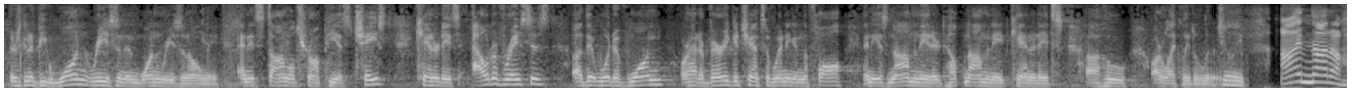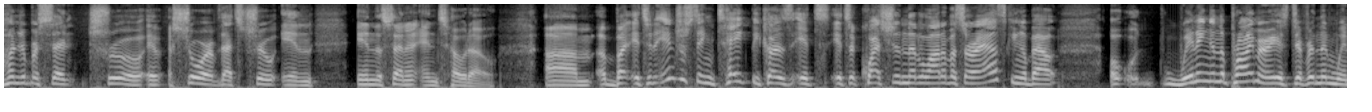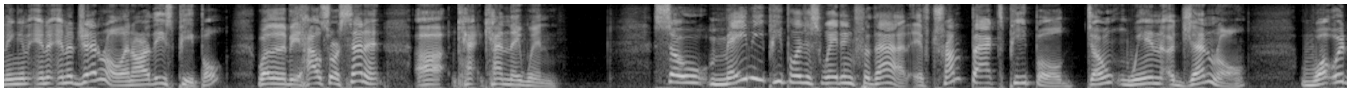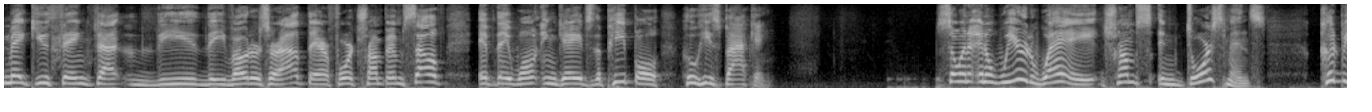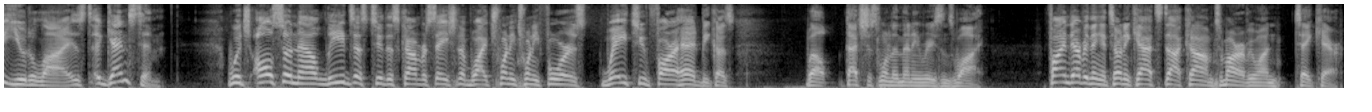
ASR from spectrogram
there's going to be one reason and one reason only, and it's Donald Trump. He has chased candidates out of races uh, that would have won or had a very good chance of winning in the fall, and he has nominated, helped nominate candidates uh, who are likely to lose. Julie. I'm not 100% true if, sure if that's true in in the Senate and Toto. Um, but it's an interesting take because it's it's a question that a lot of us are asking about. Uh, winning in the primary is different than winning in, in, in a general. And are these people, whether they be House or Senate, uh, can, can they win? So maybe people are just waiting for that. If Trump backed people don't win a general, what would make you think that the the voters are out there for Trump himself if they won't engage the people who he's backing? So in a, in a weird way, Trump's endorsements could be utilized against him. Which also now leads us to this conversation of why 2024 is way too far ahead because, well, that's just one of the many reasons why. Find everything at TonyKatz.com. Tomorrow, everyone, take care.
